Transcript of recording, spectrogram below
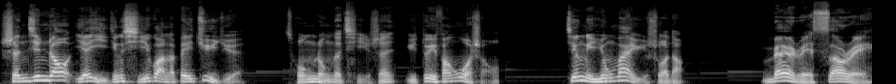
沈金钊也已经习惯了被拒绝，从容的起身与对方握手。经理用外语说道：“Very sorry，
